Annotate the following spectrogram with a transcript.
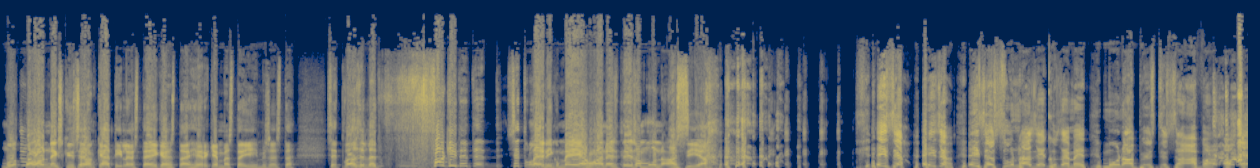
Mutta onneksi kyse on kätilöstä eikä jostain herkemmästä ihmisestä. Sitten vaan silleen, että fuck it, että se tulee niinku meidän huoneesta, ei se on mun asia. Ei, se, ei, se, ei se ole sun asia, kun sä menet muna pystyssä avaa oven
